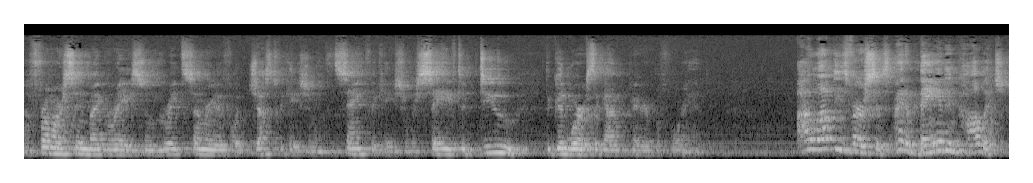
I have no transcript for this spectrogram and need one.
Uh, from our sin by grace. Some great summary of what justification means and sanctification. We're saved to do the good works that God prepared beforehand. I love these verses. I had a band in college.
